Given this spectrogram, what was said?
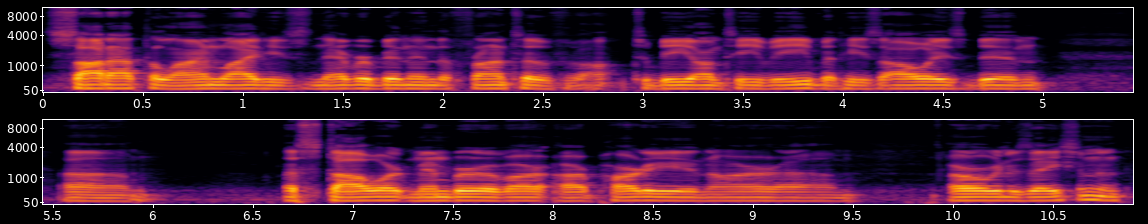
sought out the limelight. He's never been in the front of uh, to be on TV, but he's always been um, a stalwart member of our, our party and our um, our organization. And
